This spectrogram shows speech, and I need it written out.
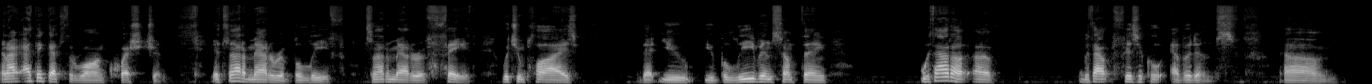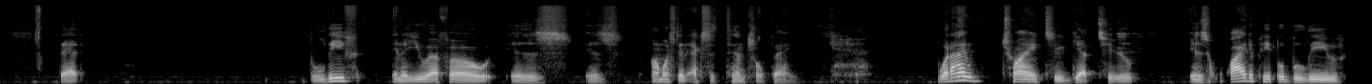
And I, I think that's the wrong question. It's not a matter of belief. It's not a matter of faith, which implies that you you believe in something without a, a without physical evidence um, that belief in a UFO is is almost an existential thing. What I'm trying to get to is why do people believe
